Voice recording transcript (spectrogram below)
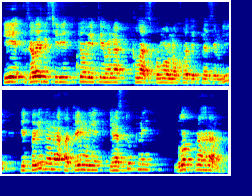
І в залежності від того, в який вона клас умовно ходить на землі, відповідно вона отримує і наступний блок програм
